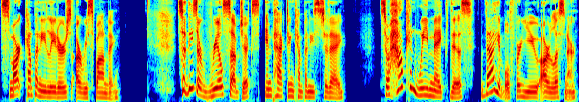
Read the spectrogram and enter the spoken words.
smart company leaders are responding. So these are real subjects impacting companies today. So, how can we make this valuable for you, our listener?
